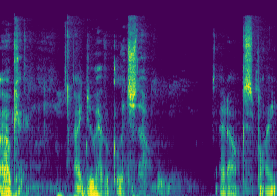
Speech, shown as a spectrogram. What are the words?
okay, I do have a glitch though, and I'll explain.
